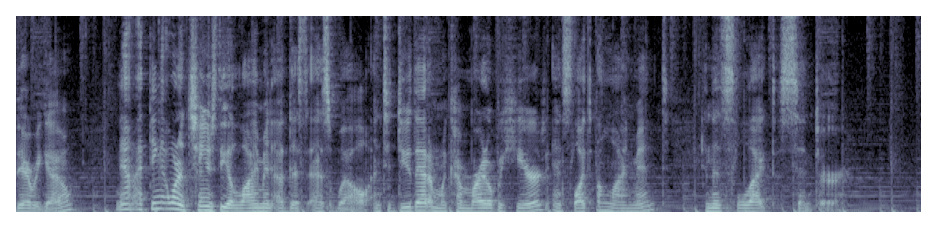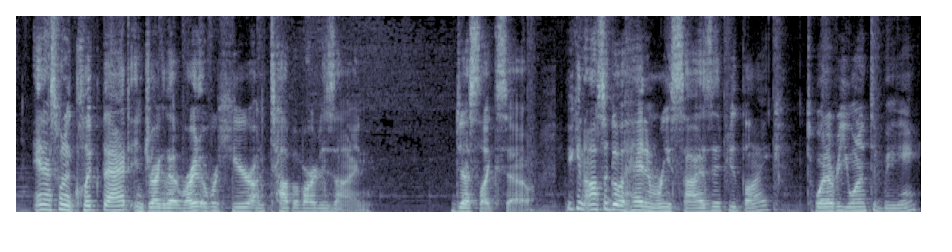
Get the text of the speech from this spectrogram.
There we go. Now I think I want to change the alignment of this as well. And to do that, I'm going to come right over here and select alignment and then select center. And I just want to click that and drag that right over here on top of our design. Just like so. You can also go ahead and resize it if you'd like to whatever you want it to be.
